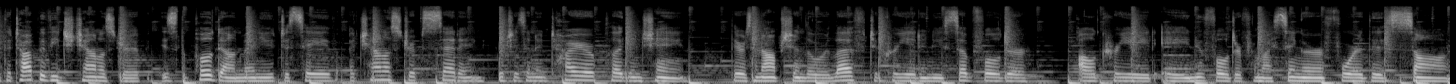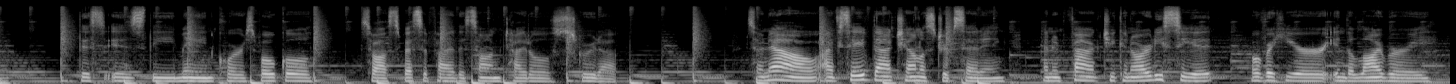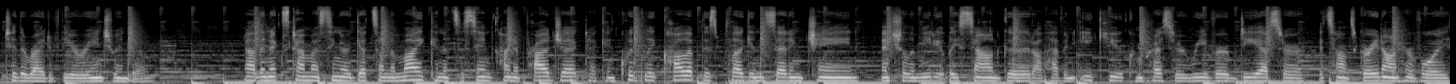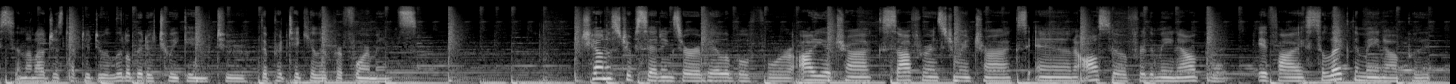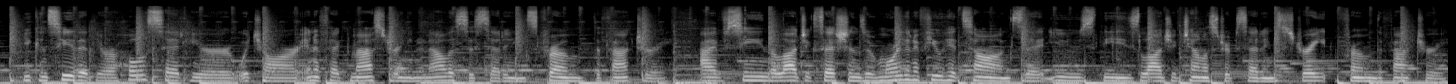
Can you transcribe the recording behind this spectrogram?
At the top of each channel strip is the pull down menu to save a channel strip setting, which is an entire plugin chain. There's an option lower left to create a new subfolder. I'll create a new folder for my singer for this song. This is the main chorus vocal, so I'll specify the song title Screwed Up. So now I've saved that channel strip setting, and in fact, you can already see it over here in the library to the right of the arrange window. Now the next time a singer gets on the mic and it's the same kind of project, I can quickly call up this plugin setting chain and she'll immediately sound good. I'll have an EQ, compressor, reverb, de-esser. It sounds great on her voice and then I'll just have to do a little bit of tweaking to the particular performance. Channel strip settings are available for audio tracks, software instrument tracks, and also for the main output. If I select the main output, you can see that there are a whole set here which are in effect mastering and analysis settings from the factory. I've seen the Logic sessions of more than a few hit songs that use these Logic channel strip settings straight from the factory.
